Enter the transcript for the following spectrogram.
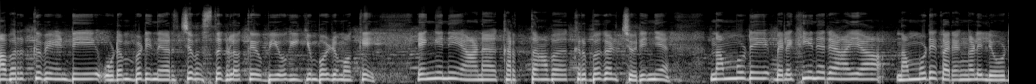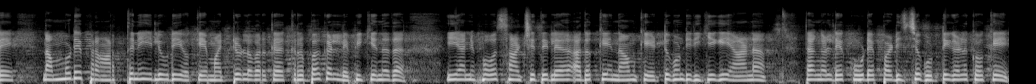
അവർക്ക് വേണ്ടി ഉടമ്പടി നേർച്ച വസ്തുക്കളൊക്കെ ഉപയോഗിക്കുമ്പോഴുമൊക്കെ എങ്ങനെയാണ് കർത്താവ് കൃപകൾ ചൊരിഞ്ഞ് നമ്മുടെ ബലഹീനരായ നമ്മുടെ കരങ്ങളിലൂടെ നമ്മുടെ പ്രാർത്ഥനയിലൂടെയൊക്കെ മറ്റുള്ളവർക്ക് കൃപകൾ ലഭിക്കുന്നത് ഈ അനുഭവ സാക്ഷ്യത്തിൽ അതൊക്കെ നാം കേട്ടുകൊണ്ടിരിക്കുകയാണ്. തങ്ങളുടെ കൂടെ പഠിച്ച കുട്ടികൾക്കൊക്കെ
